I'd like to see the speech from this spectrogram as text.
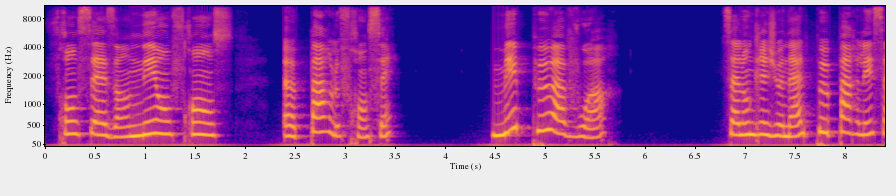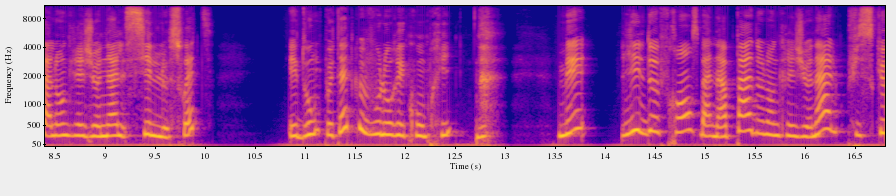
française hein, née en France euh, parle français, mais peut avoir sa langue régionale, peut parler sa langue régionale s'il le souhaite. Et donc peut-être que vous l'aurez compris, mais l'île de France bah, n'a pas de langue régionale puisque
